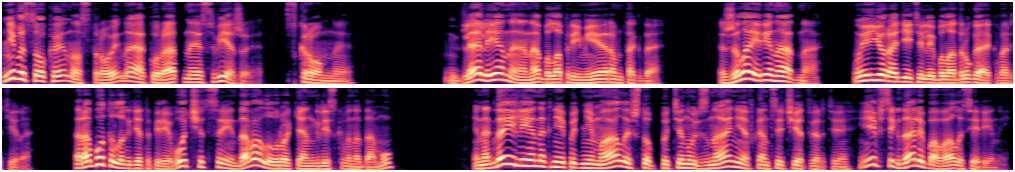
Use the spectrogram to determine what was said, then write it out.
Невысокая, но стройная, аккуратная, свежая, скромная. Для Лены она была примером тогда. Жила Ирина одна. У ее родителей была другая квартира. Работала где-то переводчицей, давала уроки английского на дому. Иногда Елена к ней поднималась, чтобы потянуть знания в конце четверти, и всегда любовалась Ириной.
